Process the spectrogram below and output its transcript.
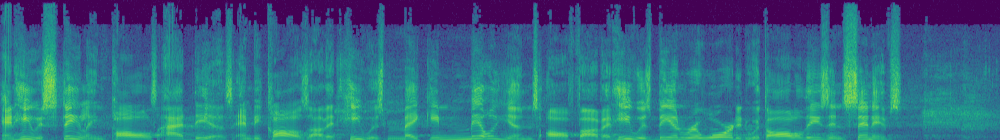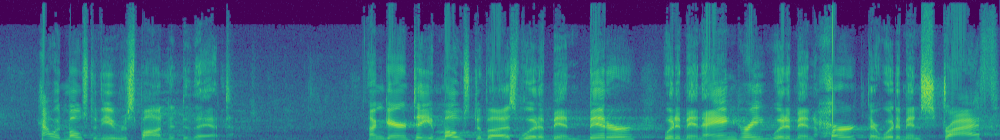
And he was stealing Paul's ideas, and because of it, he was making millions off of it. He was being rewarded with all of these incentives. How would most of you responded to that? I can guarantee you, most of us would have been bitter, would have been angry, would have been hurt, there would have been strife.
